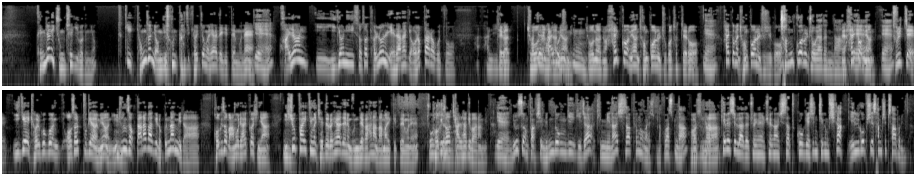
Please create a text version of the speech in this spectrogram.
굉장히 중책이거든요. 특히 경선 연기론까지 결정을 해야 되기 때문에 예. 과연 이 이견이 있어서 결론을 예단하기 어렵다라고 또 한 제가 전제를 조언을 하자면. 음. 조언을 하자면 할 거면 전권을 주고 첫째로 예. 할 거면 전권을 주시고 전권을 줘야 된다. 네, 할 예. 거면 예. 둘째 이게 결국은 어설프게 하면 음. 이준석 따라가기로 끝납니다. 거기서 마무리할 것이냐 음. issue fighting을 제대로 해야 되는 문제가 하나 남아 있기 때문에 거기서. 잘 하기 바랍니다. 예. 뉴스 언박싱 민동기 기자 김민아 시사평론가였습니다. 고맙습니다. 고맙습니다. KBS 일라디오 최경 최강 시사 듣고 계신 지금 시각 7시 34분입니다.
